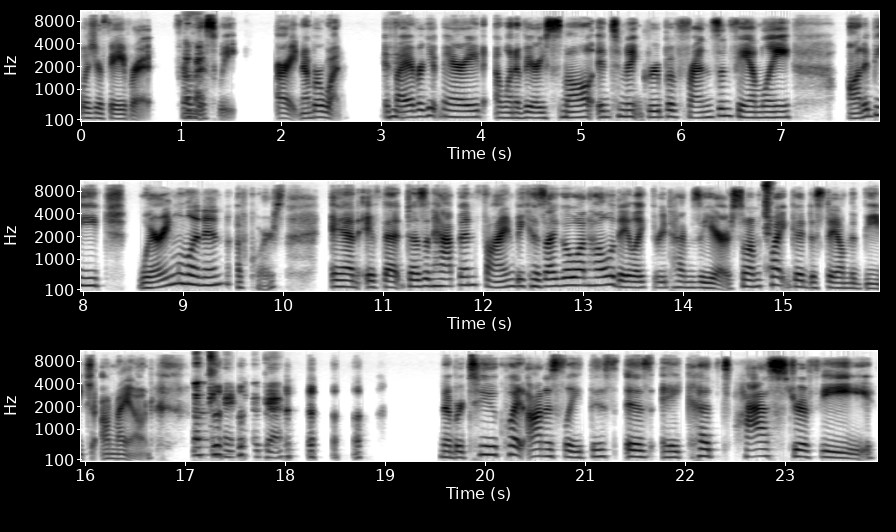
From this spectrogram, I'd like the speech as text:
was your favorite from okay. this week. All right, number one. If mm-hmm. I ever get married, I want a very small, intimate group of friends and family on a beach wearing linen, of course. And if that doesn't happen, fine, because I go on holiday like three times a year. So I'm quite good to stay on the beach on my own. Okay. Okay. Number two, quite honestly, this is a catastrophe.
